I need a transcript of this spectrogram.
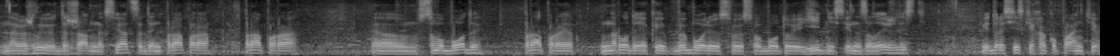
найважливіших державних свят. Це День прапора, прапора е, свободи, прапора народу, який виборює свою свободу, гідність і незалежність від російських окупантів.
